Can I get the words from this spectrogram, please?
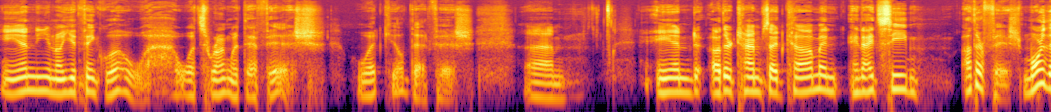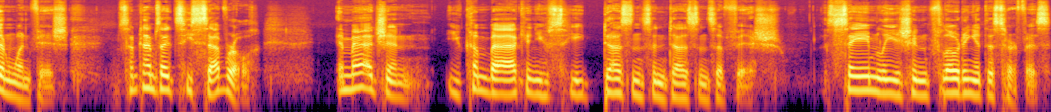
And you know, you think, "Whoa, what's wrong with that fish? What killed that fish?" Um, and other times I'd come and, and I'd see other fish, more than one fish. Sometimes I'd see several. Imagine you come back and you see dozens and dozens of fish, the same lesion floating at the surface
